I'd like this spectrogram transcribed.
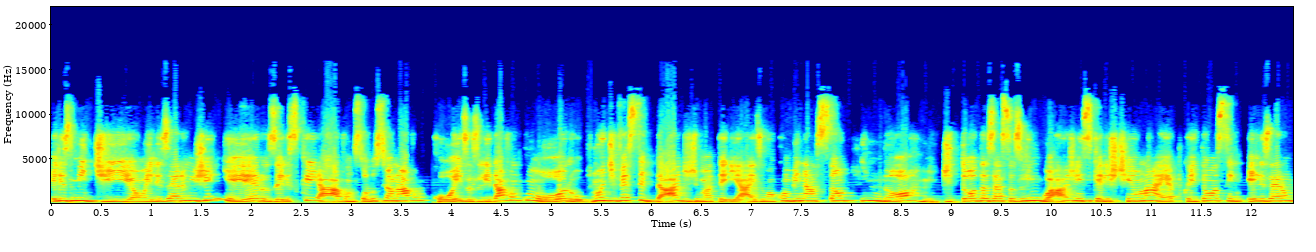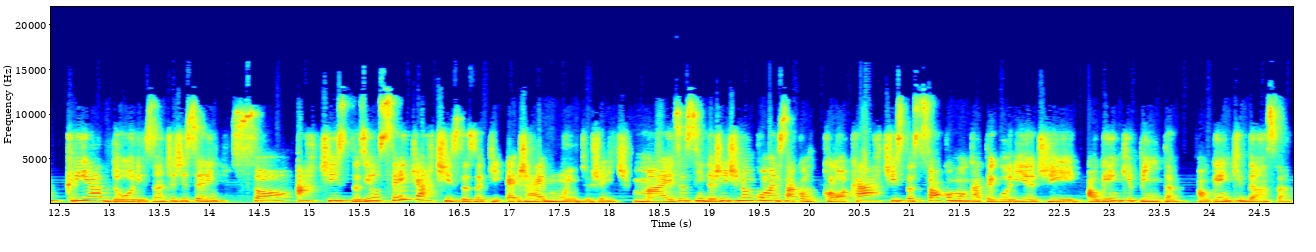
eles mediam, eles eram engenheiros, eles criavam, solucionavam coisas, lidavam com ouro, uma diversidade de materiais, uma combinação enorme de todas essas linguagens que eles tinham na época. Então, assim, eles eram criadores antes de serem só artistas. E eu sei que artistas aqui é, já é muito, gente, mas assim, da gente não começar a co colocar artista só como uma categoria de alguém que pinta, alguém que dança,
